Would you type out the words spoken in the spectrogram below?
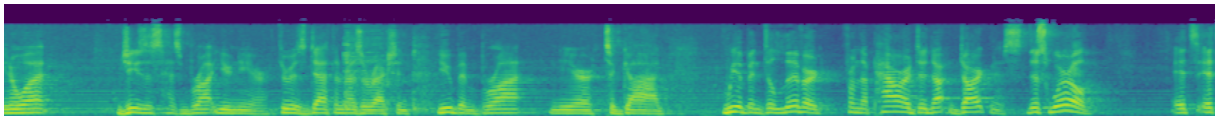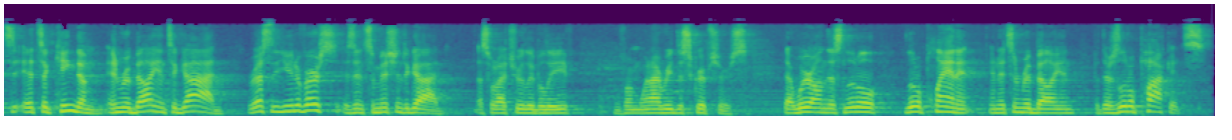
You know what? Jesus has brought you near. Through his death and resurrection, you've been brought near to God. We have been delivered from the power of darkness. This world, it's, it's, it's a kingdom in rebellion to God. The rest of the universe is in submission to God. That's what I truly believe from when I read the scriptures. That we're on this little, little planet and it's in rebellion, but there's little pockets,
